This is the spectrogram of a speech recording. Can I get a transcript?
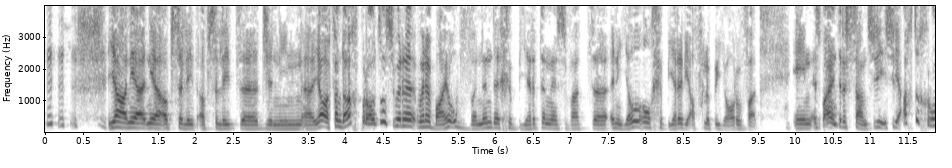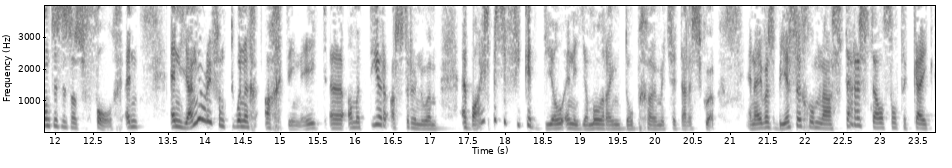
ja, nee, nee, absoluut, absoluut uh, Janine. Uh, ja, vandag praat ons oor 'n oor 'n baie opwindende gebeurtenis wat uh, in die heelal gebeure die afgelope jaar of wat. En is baie interessant. So die so die agtergrond is is as volg. In in Januarie van 2018 het 'n uh, amateur astronoom 'n baie spesifieke deel in die hemelruim dopgehou met sy teleskoop. En hy was besig om na 'n sterrestelsel te kyk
